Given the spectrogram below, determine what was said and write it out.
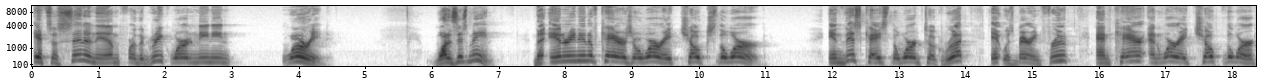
It's a synonym for the Greek word meaning worried. What does this mean? The entering in of cares or worry chokes the word. In this case, the word took root, it was bearing fruit, and care and worry choked the word.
